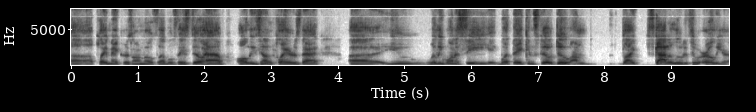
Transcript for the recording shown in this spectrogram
uh playmakers on those levels, they still have all these young players that uh, you really want to see what they can still do. I'm like Scott alluded to earlier,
